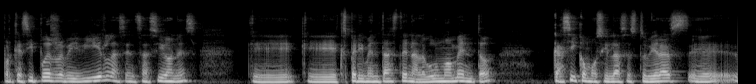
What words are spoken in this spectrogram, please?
porque sí puedes revivir las sensaciones que, experimentaste en algún momento, casi como si las estuvieras, eh,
